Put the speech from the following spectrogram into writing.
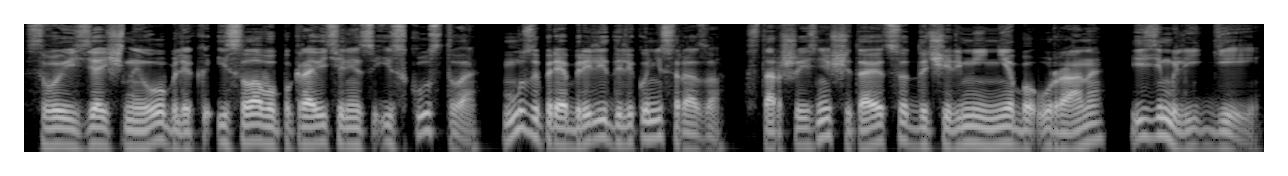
Свой изящный облик и славу покровительниц искусства музы приобрели далеко не сразу. Старшие из них считаются дочерьми неба Урана и земли Геи.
